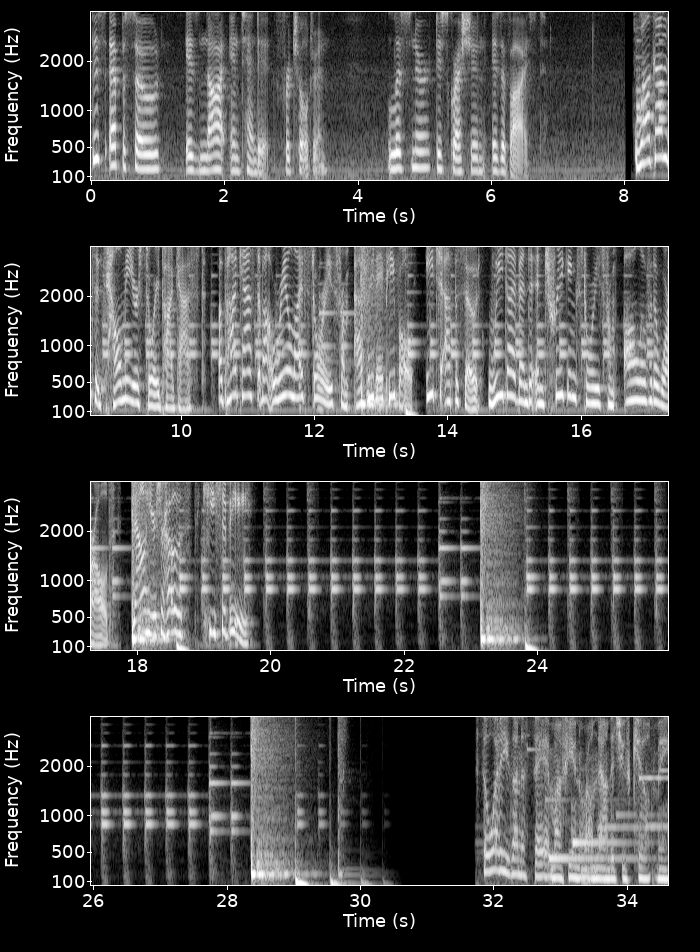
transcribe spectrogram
This episode is not intended for children. Listener discretion is advised. Welcome to Tell Me Your Story podcast, a podcast about real life stories from everyday people. Each episode, we dive into intriguing stories from all over the world. Now, here's your host, Keisha B. So, what are you going to say at my funeral now that you've killed me?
